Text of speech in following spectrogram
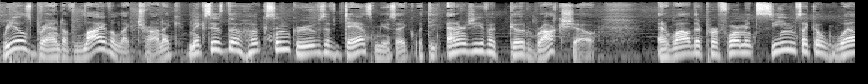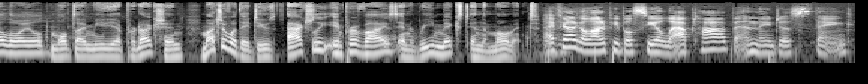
Real's brand of live electronic mixes the hooks and grooves of dance music with the energy of a good rock show. And while their performance seems like a well oiled multimedia production, much of what they do is actually improvised and remixed in the moment. I feel like a lot of people see a laptop and they just think,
